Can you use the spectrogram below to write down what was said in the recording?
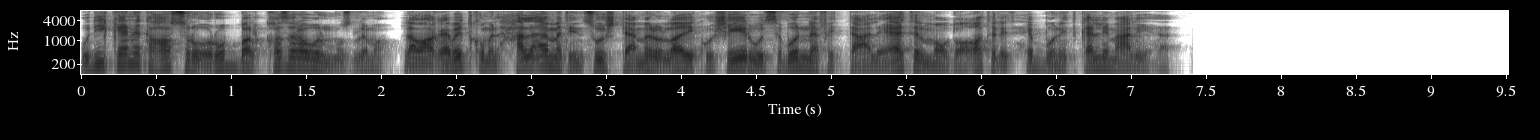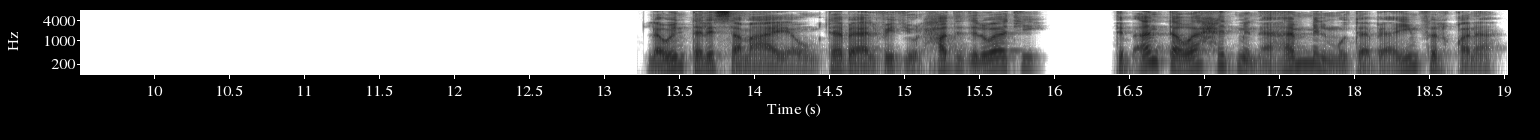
ودي كانت عصر أوروبا القذرة والمظلمة. لو عجبتكم الحلقة ما تنسوش تعملوا like و share وسيبولنا في التعليقات الموضوعات اللي تحبوا نتكلم عليها. لو انت لسه معايا ومتابع الفيديو لحد دلوقتي تبقى انت واحد من أهم المتابعين في القناة.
